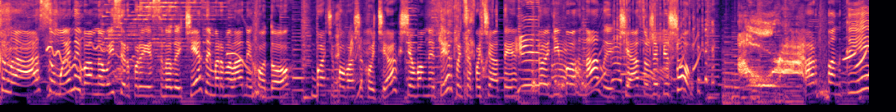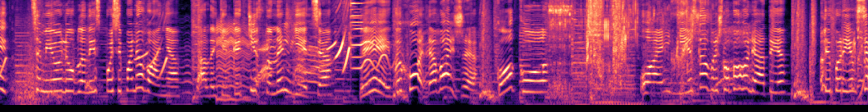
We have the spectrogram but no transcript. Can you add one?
Клас! У мене вам новий сюрприз. Величезний мармеладний ходок. Бачу по ваших очах, що вам не терпиться почати. Тоді погнали, час уже пішов. Арт-панкейк це мій улюблений спосіб малювання, але тільки тісто не л'ється. Ей, виходь, давай же. Ку-ку. Ой, дійсно вийшло погуляти. Тепер я вся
